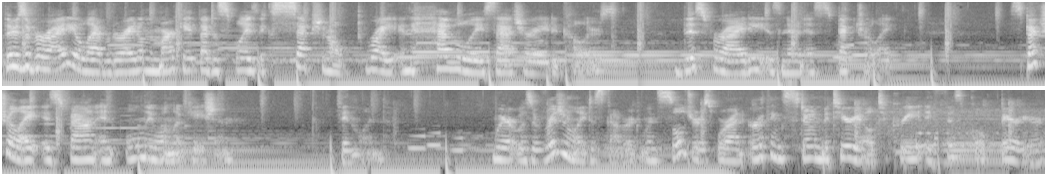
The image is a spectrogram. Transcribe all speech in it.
There's a variety of labradorite on the market that displays exceptional, bright, and heavily saturated colors. This variety is known as spectrolite. Spectrolite is found in only one location, Finland, where it was originally discovered when soldiers were unearthing stone material to create a physical barrier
